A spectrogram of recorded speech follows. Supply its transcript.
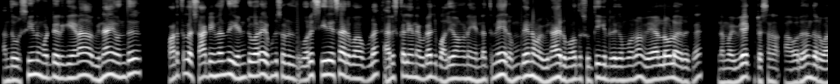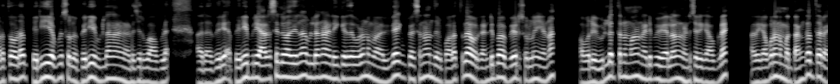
அந்த ஒரு சீனு மட்டும் இருக்குது ஏன்னா விநாயகர் வந்து படத்துல ஸ்டார்டிங்லேருந்து இருந்து வரை எப்படி சொல்றது ஒரே சீரியஸா இருப்பாப்புல. ஹரிஷ் கல்யாணம் எப்படியாச்சும் பழி வாங்கணும் எண்ணத்திலே ரொம்ப நம்ம விநாயகர் பக்கத்துல சுத்திக்கிட்டு இருக்கும்போதெல்லாம் வேற லெவல்ல இருக்கு. நம்ம விவேக் பிரசனா அவர் தான் இந்த ஒரு வரத்தோட பெரிய எப்படி சொல்ற பெரிய வில்லனா நடிச்சிருப்பாப்புல. அதுல பெரிய பெரிய பெரிய அரசியல்வாதிலாம் வில்லனா நடிக்கிறத விட நம்ம விவேக் பிரசன்னா அந்த ஒரு படத்துல அவர் கண்டிப்பா பேர் சொல்லணும். ஏன்னா அவர் வில்லத்தனமான நடிப்பு வேற நடிச்சிருக்காப்புல. அதுக்கப்புறம் நம்ம தங்கத்தரை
